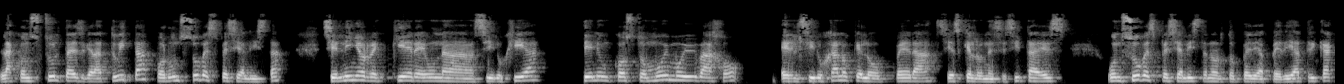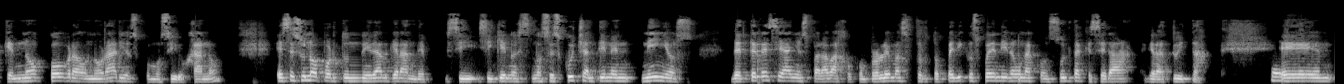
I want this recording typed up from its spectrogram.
La consulta es gratuita por un subespecialista. Si el niño requiere una cirugía, tiene un costo muy, muy bajo el cirujano que lo opera, si es que lo necesita, es un subespecialista en ortopedia pediátrica que no cobra honorarios como cirujano. Esa es una oportunidad grande. Si, si quienes nos escuchan tienen niños de 13 años para abajo con problemas ortopédicos, pueden ir a una consulta que será gratuita. Eh,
